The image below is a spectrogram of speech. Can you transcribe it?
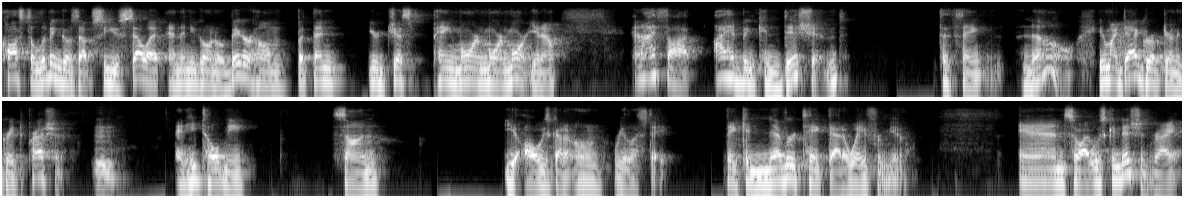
cost of living goes up. So you sell it and then you go into a bigger home, but then you're just paying more and more and more, you know? And I thought I had been conditioned to think, no. You know, my dad grew up during the Great Depression. Mm. And he told me, son, you always got to own real estate. They can never take that away from you. And so I was conditioned, right?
